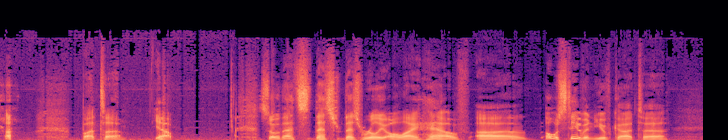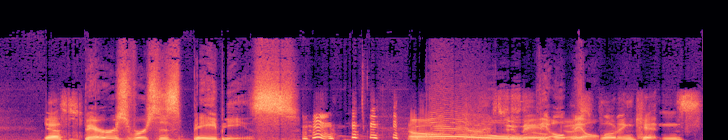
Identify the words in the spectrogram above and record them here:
but uh, yeah, so that's that's that's really all I have. Uh, oh, Steven, you've got uh, Yes. bears versus babies. Guys who made the oatmeal. Exploding Kittens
